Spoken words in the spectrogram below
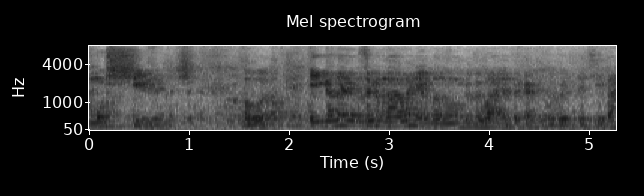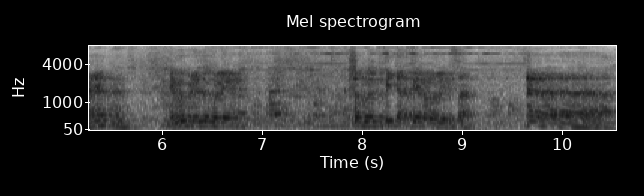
Мужчины. Вот. И когда я посмотрел на Ваню, я подумал, говорю, Ваня, это как это будет петь? Непонятно. И мы придумали, что будет петь от первого лица. Э,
